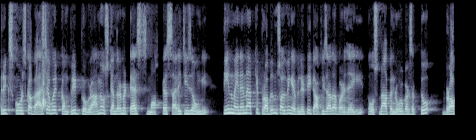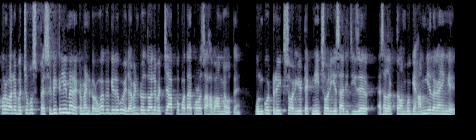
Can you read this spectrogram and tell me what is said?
ट्रिक्स कोर्स का बैच है वो एक कंप्लीट प्रोग्राम है। उसके अंदर में टेस्ट मॉक टेस्ट सारी चीज़ें होंगी। तीन महीने में आपकी प्रॉब्लम सॉल्विंग एबिलिटी काफ़ी ज़्यादा बढ़ जाएगी। तो उसमें आप एनरोल कर सकते हो। ड्रॉपर वाले बच्चों को स्पेसिफिकली मैं रेकमेंड करूँगा क्योंकि देखो इलेवन ट्वेल्थ वाले बच्चे आपको पता है थोड़ा सा हवा में होते हैं। उनको ट्रिक्स और ये टेक्निक्स और ये सारी चीज़ें ऐसा लगता है उनको कि हम ये लगाएँगे।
